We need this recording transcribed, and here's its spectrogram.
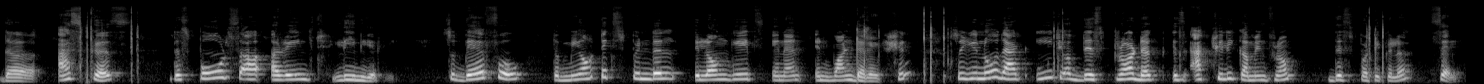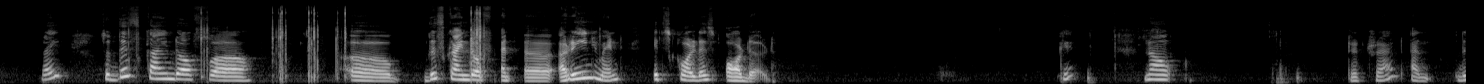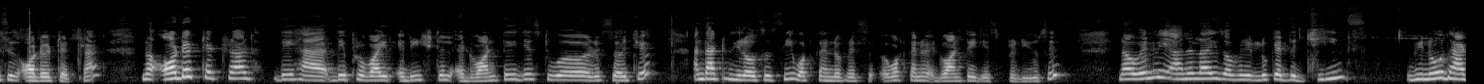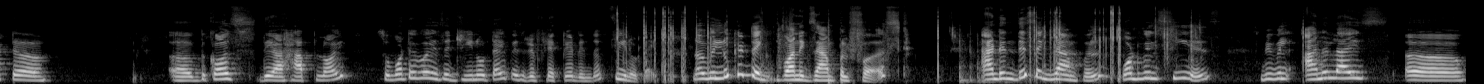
the ascus, the spores are arranged linearly. So therefore, the meiotic spindle elongates in an in one direction. So you know that each of this product is actually coming from this particular cell, right? So this kind of uh, uh, this kind of uh, arrangement it's called as ordered. Okay. Now tetrad and this is ordered tetrad. Now ordered tetrad they have they provide additional advantages to a researcher and that we'll also see what kind of what kind of advantages produces. Now when we analyze or when we look at the genes we know that uh, uh, because they are haploid so whatever is the genotype is reflected in the phenotype now we'll look at the one example first and in this example, what we'll see is we will analyze uh,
